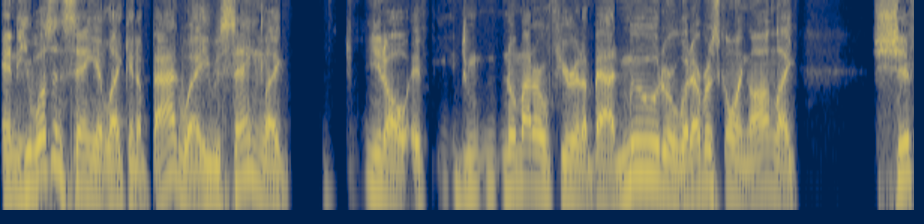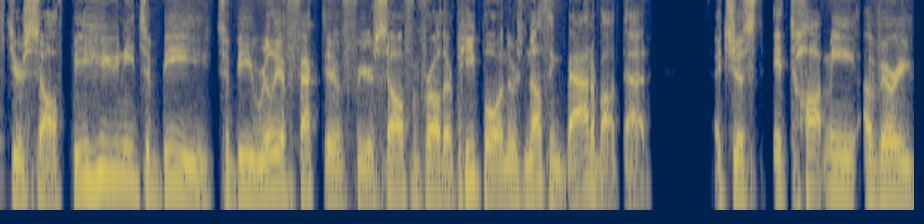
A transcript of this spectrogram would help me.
And he wasn't saying it like in a bad way. He was saying like you know if no matter if you're in a bad mood or whatever's going on like shift yourself. Be who you need to be to be really effective for yourself and for other people and there's nothing bad about that. It just it taught me a very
